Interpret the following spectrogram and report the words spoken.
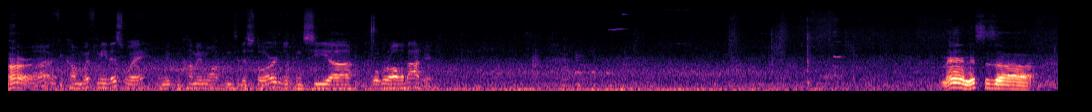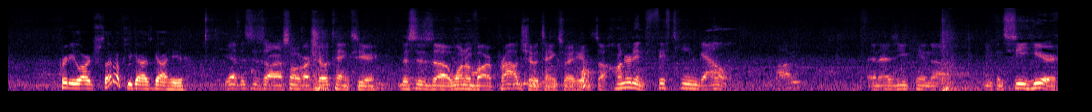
All Uh, right. if you come with me this way, and we can come in, walk into the store, and you can see uh, what we're all about here. Man, this is a pretty large setup you guys got here. Yeah, this is uh, some of our show tanks here. This is uh, one of our proud show tanks right here. It's a 115 gallon. And as you can uh, you can see here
